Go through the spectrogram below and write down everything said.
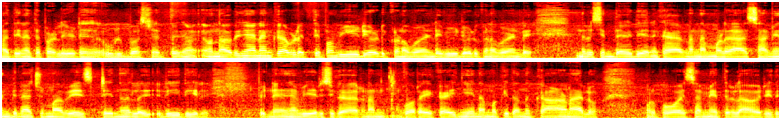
മദീനത്തെ പള്ളിയുടെ ഉത്ഭവത്തിൽ ഒന്നാമത് ഞാൻ ഞങ്ങൾക്ക് അവിടെ എത്തിയപ്പം വീഡിയോ എടുക്കണോ വേണ്ടേ? വീഡിയോ എടുക്കണോ വേണ്ടേ? എന്നൊരു ചിന്താഗതിയായിരുന്നു. കാരണം നമ്മൾ ആ സമയം എന്തിനാ ചുമ്മാ വേസ്റ്റ് ചെയ്യുന്നുള്ള രീതിയിൽ? പിന്നെ ഞാൻ വിചാരിച്ചു കാരണം കുറേ കഴിഞ്ഞ് നമുക്കിതൊന്ന് കാണാമല്ലോ നമ്മൾ പോയ സമയത്തുള്ള ആ ഒരു ഇത്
